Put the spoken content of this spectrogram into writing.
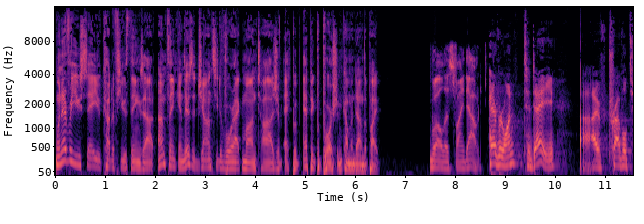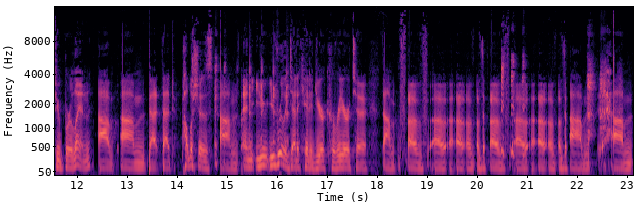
Whenever you say you cut a few things out, I'm thinking there's a John C. Dvorak montage of epic, epic proportion coming down the pipe. Well, let's find out. Hey everyone! Today, uh, I've traveled to Berlin. Um, um, that that publishes, um, and you you've really dedicated your career to um, of, uh, of of the of uh, of, of the um, um,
